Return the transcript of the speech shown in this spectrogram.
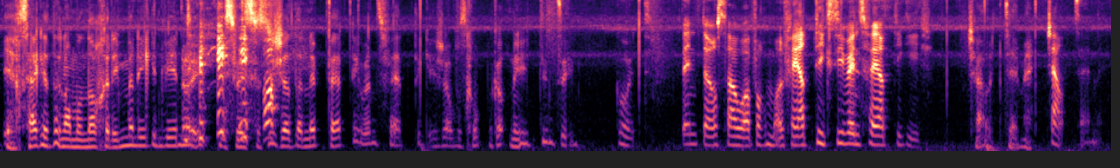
Ich sage dann einmal nachher immer irgendwie noch etwas, weil es ist ja dann nicht fertig, wenn es fertig ist, aber es kommt mir gerade nicht in den Sinn. Gut. Dann darf es auch einfach mal fertig sein, wenn es fertig ist. Ciao zusammen. Ciao zusammen.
